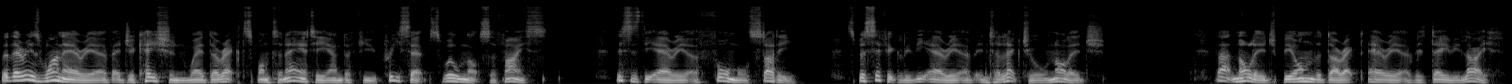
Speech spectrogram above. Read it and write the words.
But there is one area of education where direct spontaneity and a few precepts will not suffice. This is the area of formal study, specifically the area of intellectual knowledge. That knowledge beyond the direct area of his daily life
